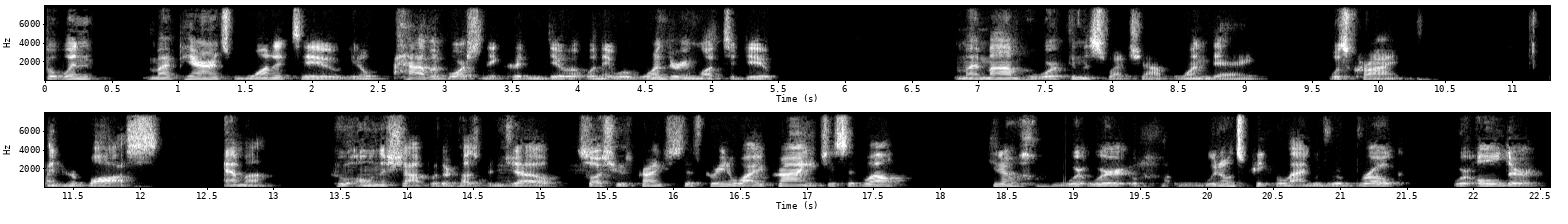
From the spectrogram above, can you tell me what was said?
But when my parents wanted to, you know, have abortion, they couldn't do it. When they were wondering what to do, my mom, who worked in the sweatshop one day, was crying. And her boss, Emma, who owned the shop with her husband, Joe, saw she was crying. She says, Karina, why are you crying? And she said, well, you know, we're, we're, we don't speak the language. We're broke. We're older.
